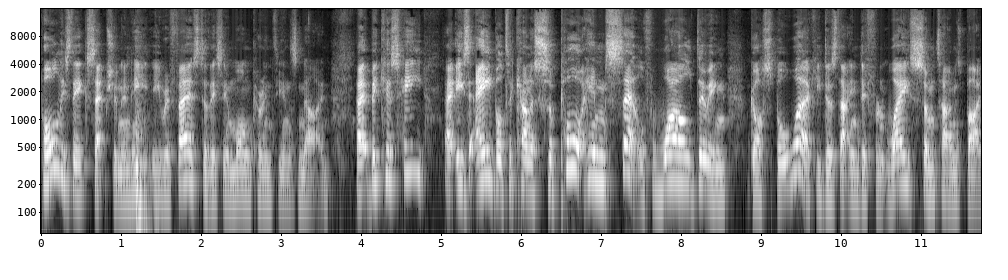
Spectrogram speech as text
Paul is the exception, and he, he refers to this in 1 Corinthians 9, uh, because he uh, is able to kind of support himself while doing gospel work. He does that in different ways, sometimes by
